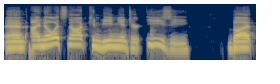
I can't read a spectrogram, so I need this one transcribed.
And I know it's not convenient or easy, but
